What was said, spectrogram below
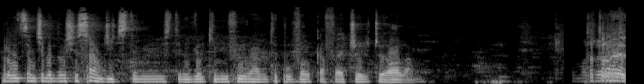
producenci będą się sądzić z tymi, z tymi wielkimi firmami typu Volcafe czy, czy Olam. To trochę,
